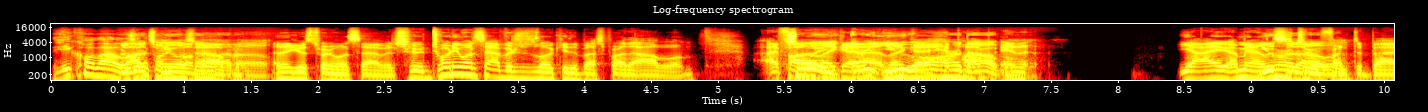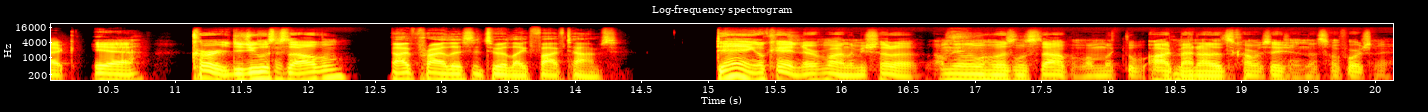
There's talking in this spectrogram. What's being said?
he called out a was lot that of people on the Savage? I album. I think it was 21 Savage. 21 Savage was low key the best part of the album. I So wait, like a, every- like you a heard the hip-hop album? and yeah, I, I mean, I You listened heard to it album? front to back. Yeah. Kurt, did you listen to the album? I've probably listened to it like five times. Dang. Okay, never mind. Let me shut up. I'm the only one who hasn't listened to the album. I'm like the odd man out of this conversation. That's unfortunate.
